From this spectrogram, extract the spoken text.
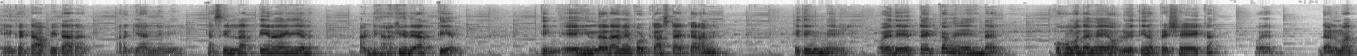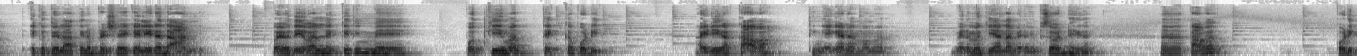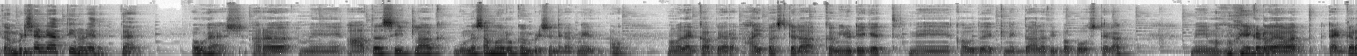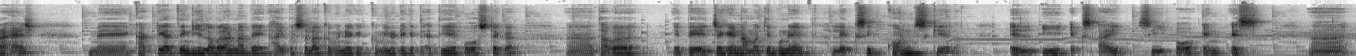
ඒකට අපිට අර අර කියන්නේ මේ කැසිල්ලත් තියෙන කියලා. අන්න වගේ දෙයක් තියෙන ඉතින් ඒ හින්දද මේ පොඩ්කාස්ටක් කරන්න. ඉතින් මේ ඔය දේත් එක්ක මේ දැන් කොහොමද මේ ඔලුව තියෙන ප්‍රශය එක? ඔය දැනුමත් එකතු වෙලා තියෙන ප්‍රශය එලියට දාන්නේ. ඔය දේවල් එක් ඉතින් මේ පොත්කීමත් එක්ක පොඩි අයිඩිය එකක් කාවා තින් ඒ ගැන මම වෙනම කියන්න වෙන විපිසෝඩ් එක. අ, තව පොඩි කම්පිටිෂන් ඇත්ති නොනේද ගෑ ඔව හැෂ් අර මේ ආතසීටලාක් ගුණ සමරු කම්පිටිෂන් එකක් නේද. මම දැක් අප හයිපස්ටලා කමිනිට එකෙත් මේ කවුද කෙනෙක් දාලා තිබ පෝස්ට එකක්. මේ මම එකට ඔයාවත් ටැක්කර හැෂ් මේ කටියත්තින් ගිල්ල බලන්න අපේ හයිපස්ටලා කමිනිට එකෙත් ඇතියේ පෝස්ට එක. තව ඒ පේජ්ජගේ නම තිබුණේ ලෙක්සි කොන්ස් කියලා LEXICONS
